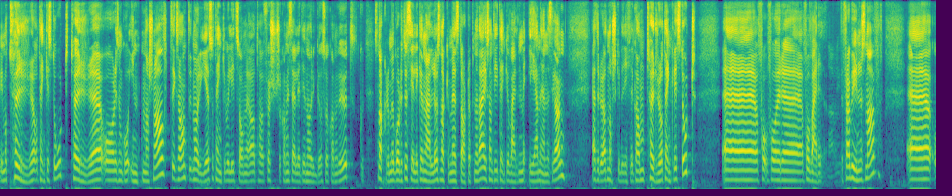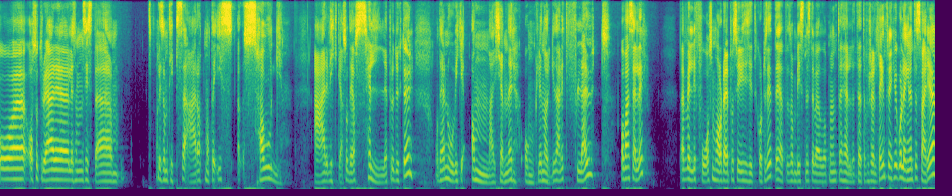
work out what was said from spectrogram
Vi må tørre å tenke stort, tørre å liksom gå internasjonalt. I Norge så tenker vi litt sånn ja, først så kan vi selge i Norge, og så kan vi gå ut. Snakker du med, Går du til Silicon Valley og snakker med startupene der, de tenker jo verden med én eneste gang. Jeg tror at norske bedrifter kan tørre å tenke litt stort for, for, for fra begynnelsen av. Eh, og så tror jeg liksom siste liksom, tipset er at måte, i salg er viktig. Altså det å selge produkter. Og det er noe vi ikke anerkjenner ordentlig i Norge. Det er litt flaut å være selger. Det er veldig få som har det på visittkortet sitt. Det heter sånn business development og hele dette forskjellige ting. Du trenger ikke gå lenger enn til Sverige,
